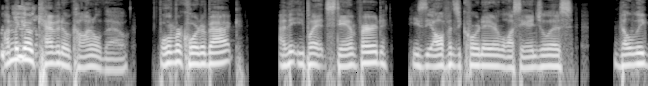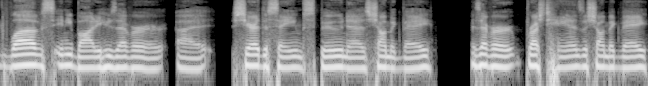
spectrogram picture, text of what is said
But I'm gonna go don't- Kevin O'Connell though, former quarterback. I think he played at Stanford. He's the offensive coordinator in Los Angeles. The league loves anybody who's ever uh, shared the same spoon as Sean McVay, has ever brushed hands with Sean McVay.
